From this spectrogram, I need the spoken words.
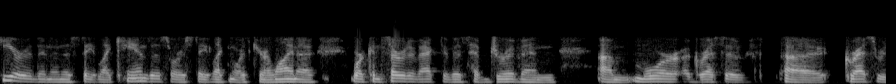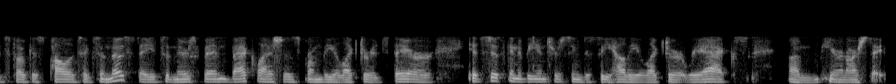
here than in a state like Kansas or a state like North Carolina, where conservative activists have driven um, more aggressive uh, grassroots focused politics in those states, and there's been backlashes from the electorates there. It's just going to be interesting to see how the electorate reacts um, here in our state.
